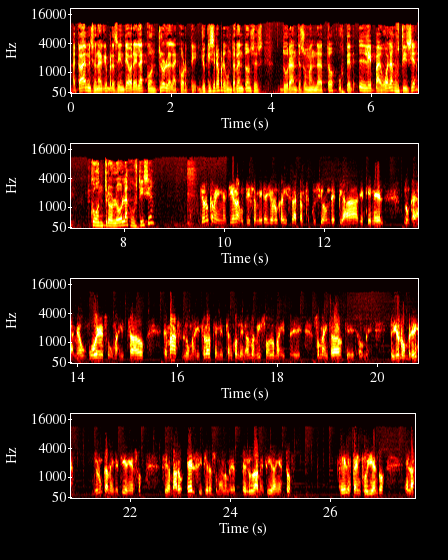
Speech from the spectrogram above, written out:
Acaba de mencionar que el presidente Varela controla la Corte. Yo quisiera preguntarle entonces, durante su mandato, ¿usted le pagó a la justicia? ¿Controló la justicia? Yo nunca me metí en la justicia, mire, yo nunca hice la persecución despiadada que tiene él, nunca llamé a un juez o un magistrado. Es más, los magistrados que me están condenando a mí son los magistrados, son magistrados que... yo nombré, yo nunca me metí en eso, sin embargo, él sí tiene su mano peluda metida en esto, él está influyendo en las...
